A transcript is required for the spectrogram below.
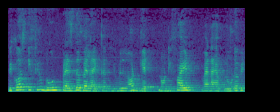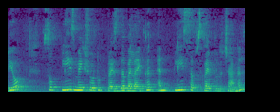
because if you don't press the bell icon you will not get notified when I upload a video. So please make sure to press the bell icon and please subscribe to the channel.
